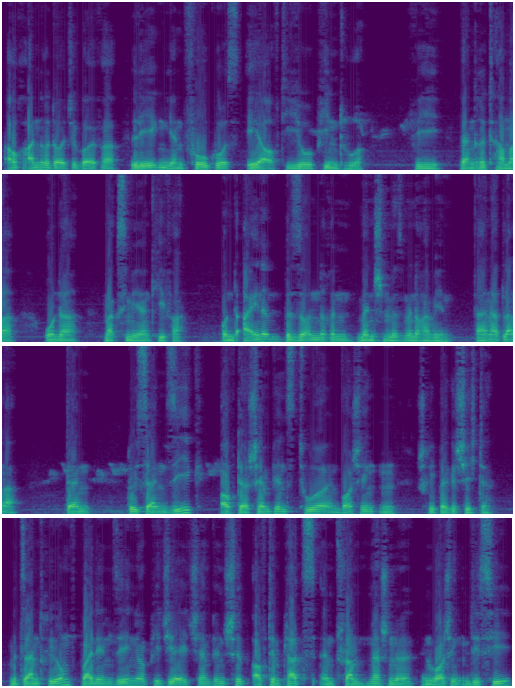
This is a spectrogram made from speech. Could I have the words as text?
Auch andere deutsche Golfer legen ihren Fokus eher auf die European Tour, wie Bernd Ritthammer oder Maximilian Kiefer. Und einen besonderen Menschen müssen wir noch erwähnen, Bernhard Langer. Denn durch seinen Sieg auf der Champions Tour in Washington schrieb er Geschichte. Mit seinem Triumph bei den Senior PGA Championship auf dem Platz im Trump National in Washington D.C.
